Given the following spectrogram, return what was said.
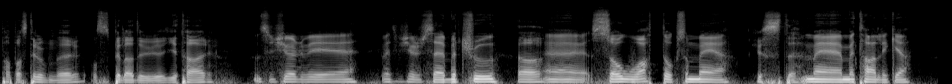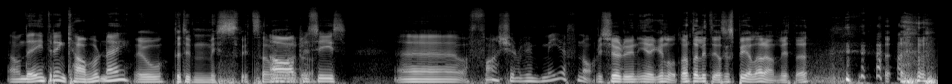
pappas trummor och så spelade du gitarr. Och så körde vi, vet du, vi körde Cyber True. Ja, Eh, so What också med, just det. med Metallica. Ja, men det är inte det en cover? Nej. Jo, det är typ Misfits. eller vad Ja, det precis. Eh, vad fan körde vi mer för något? Vi körde ju en egen låt. Vänta lite, jag ska spela den lite.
